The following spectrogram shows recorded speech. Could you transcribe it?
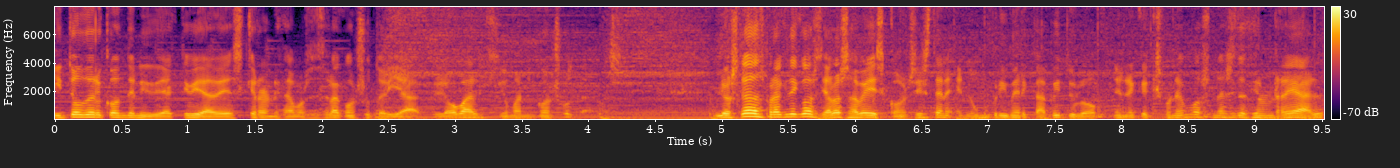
y todo el contenido y actividades que organizamos desde la consultoría Global Human Consultants. Los casos prácticos, ya lo sabéis, consisten en un primer capítulo en el que exponemos una situación real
